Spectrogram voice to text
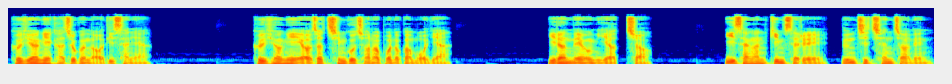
그 형의 가족은 어디 사냐? 그 형의 여자친구 전화번호가 뭐냐? 이런 내용이었죠. 이상한 낌새를 눈치챈 저는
